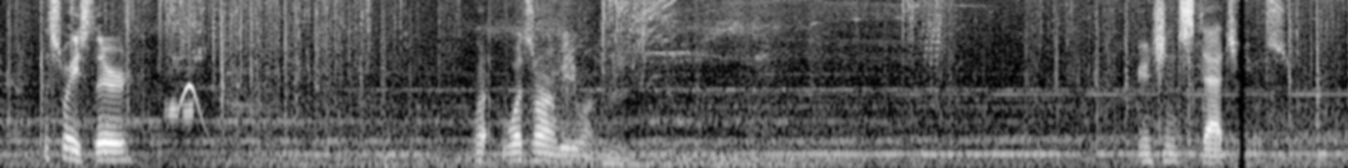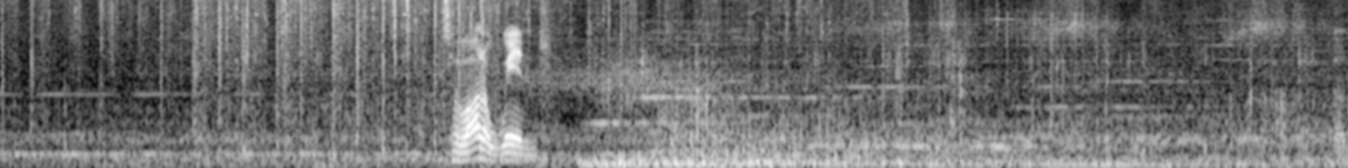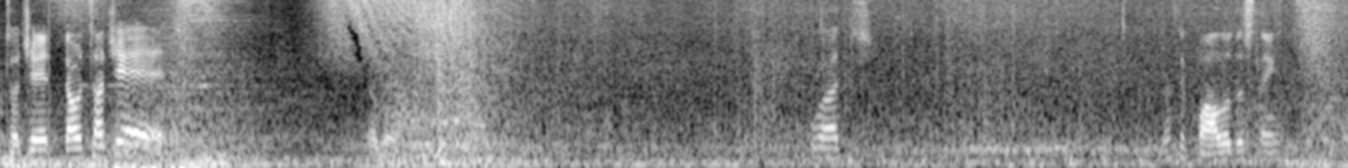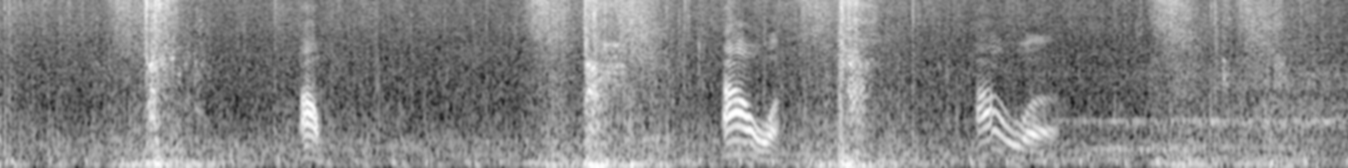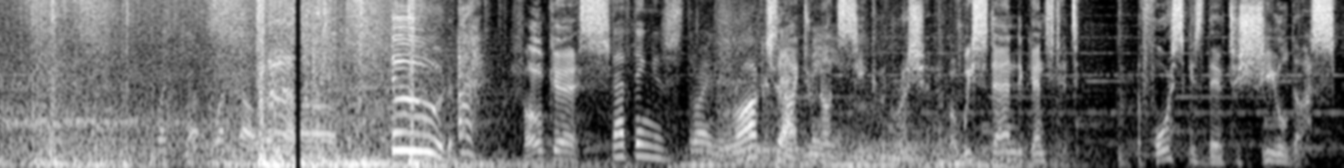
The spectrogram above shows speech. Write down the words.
This way is there. What what's wrong, BD one? Hmm. Ancient statues. A lot of wind. Don't touch it. Don't touch it. Okay. What? Do I have to follow this thing? Ow. Ow! Ow! What the? What the? What the? Dude! Focus. That thing is throwing rocks at me. I do me. not seek aggression, but we stand against it. The Force is there to shield us.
